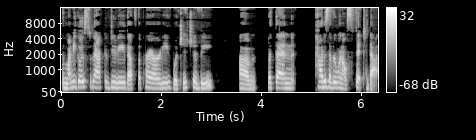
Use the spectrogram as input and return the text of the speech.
the money goes to the active duty. That's the priority, which it should be. Um, but then how does everyone else fit to that?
